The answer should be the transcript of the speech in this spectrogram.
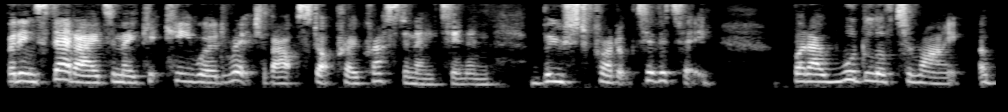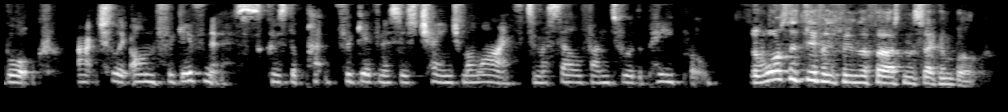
But instead I had to make it keyword rich about stop procrastinating and boost productivity but I would love to write a book actually on forgiveness because the forgiveness has changed my life to myself and to other people. So, what's the difference between the first and the second book?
